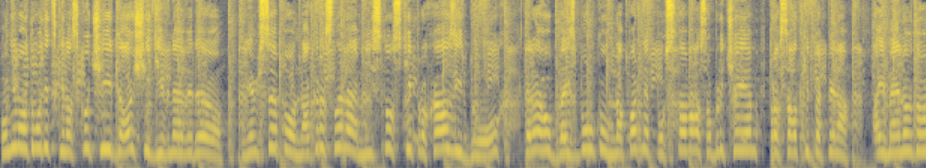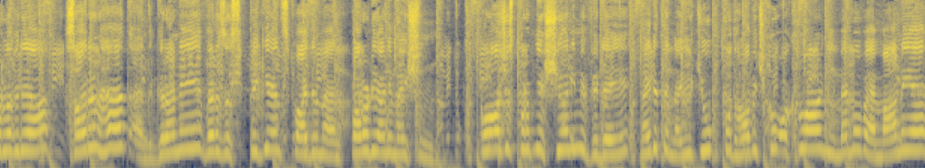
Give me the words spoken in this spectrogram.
Po něm automaticky naskočí další divné video, v němž se po nakreslené místnosti prochází duch, kterého baseballkou napadne postava s obličejem prasátky Pepina. A jméno tohohle videa? Siren Head and Granny vs. Piggy and Spider-Man Parody Animation. Koláže s podobně šílenými videi najdete na YouTube pod hlavičkou aktuální memové mánie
